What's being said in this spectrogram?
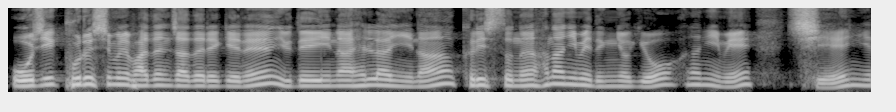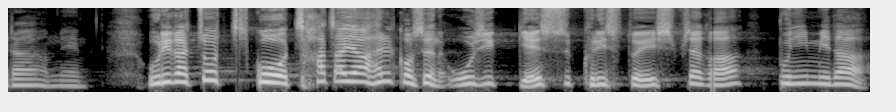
오직 부르심을 받은 자들에게는 유대인이나 헬라인이나 그리스도는 하나님의 능력이요 하나님의 지혜니라. 아멘. 우리가 쫓고 찾아야 할 것은 오직 예수 그리스도의 십자가뿐입니다.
